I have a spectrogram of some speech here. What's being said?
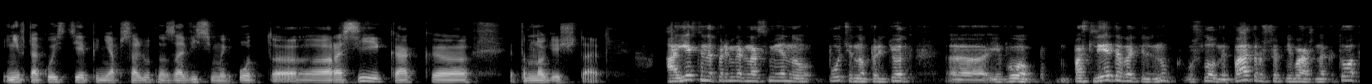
и не в такой степени абсолютно зависимый от э, России, как э, это многие считают. А если, например, на смену Путину придет э, его последователь, ну, условный Патрушев, неважно кто,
